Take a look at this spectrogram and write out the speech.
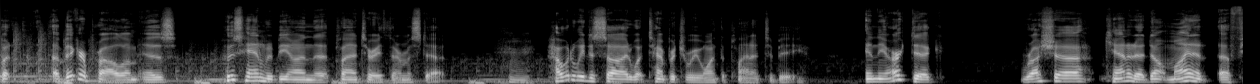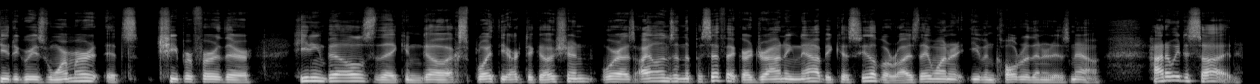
But a bigger problem is whose hand would be on the planetary thermostat? Hmm. How would we decide what temperature we want the planet to be? In the Arctic, Russia, Canada don't mind it a few degrees warmer. It's cheaper for their heating bills. They can go exploit the Arctic Ocean. Whereas islands in the Pacific are drowning now because sea level rise. They want it even colder than it is now. How do we decide?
